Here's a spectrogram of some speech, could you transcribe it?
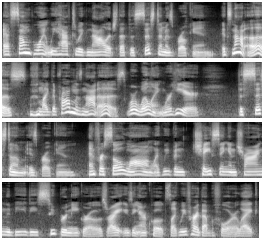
at some point, we have to acknowledge that the system is broken. It's not us. like the problem is not us. We're willing. We're here. The system is broken. And for so long, like we've been chasing and trying to be these super Negroes, right? Using air quotes. Like we've heard that before. Like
